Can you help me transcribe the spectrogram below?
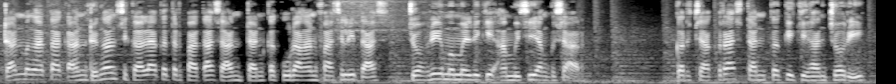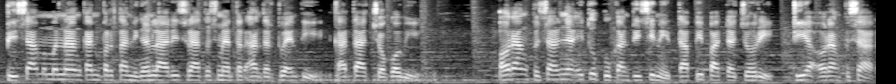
dan mengatakan dengan segala keterbatasan dan kekurangan fasilitas, Johri memiliki ambisi yang besar kerja keras dan kegigihan Jori bisa memenangkan pertandingan lari 100 meter under 20, kata Jokowi. Orang besarnya itu bukan di sini, tapi pada Jori. Dia orang besar,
